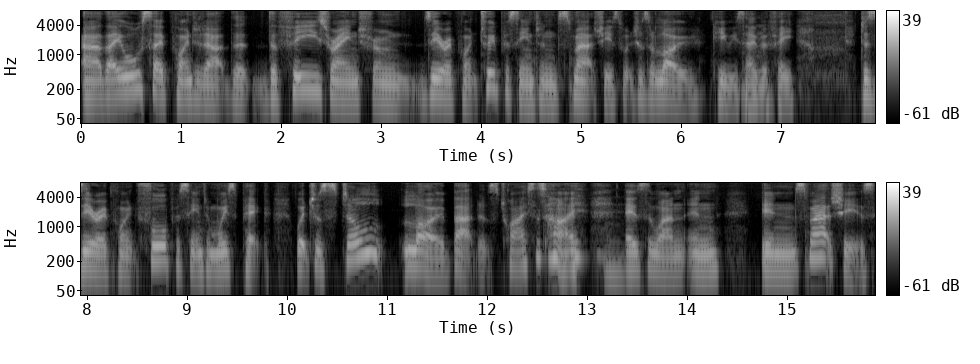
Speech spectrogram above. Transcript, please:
Uh, they also pointed out that the fees range from 0.2% in Smart Shares, which is a low KiwiSaver fee, to 0.4% in Westpac, which is still low, but it's twice as high as the one in in Smart Shares.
